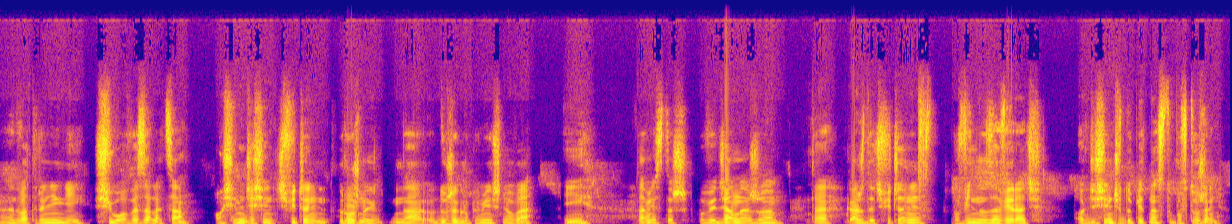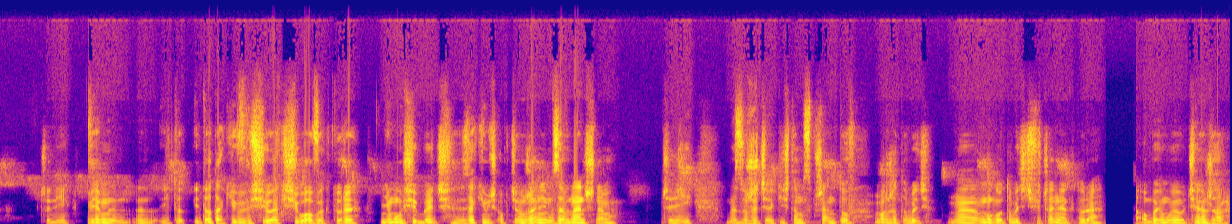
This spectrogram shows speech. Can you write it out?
e, dwa treningi siłowe zaleca. 8-10 ćwiczeń różnych na duże grupy mięśniowe i tam jest też powiedziane, że te, każde ćwiczenie powinno zawierać od 10 do 15 powtórzeń. Czyli wiemy, y, i to, i to taki wysiłek siłowy, który nie musi być z jakimś obciążeniem zewnętrznym, czyli bez użycia jakichś tam sprzętów. Może to być, e, mogą to być ćwiczenia, które obejmują ciężar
